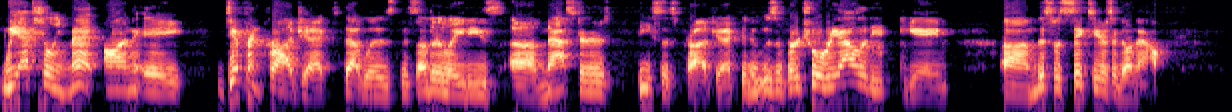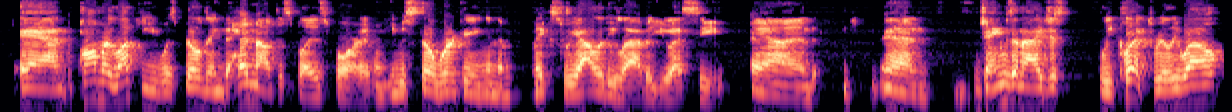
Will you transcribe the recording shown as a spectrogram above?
we actually met on a different project that was this other lady's uh, master's thesis project, and it was a virtual reality game. Um, this was six years ago now. And Palmer Luckey was building the head mount displays for it when he was still working in the mixed reality lab at USC. And and James and I just we clicked really well.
